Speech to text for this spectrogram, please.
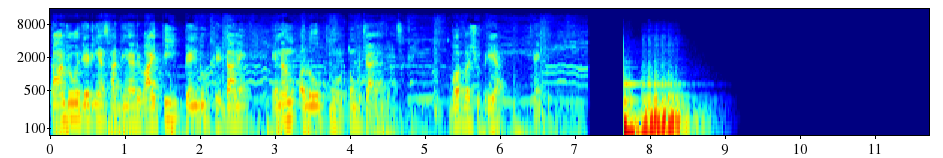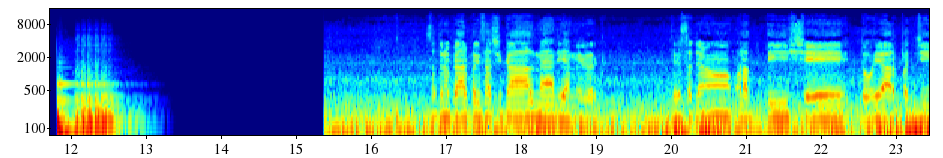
ਤਾਂ ਜੋ ਜਿਹੜੀਆਂ ਸਾਡੀਆਂ ਰਿਵਾਇਤੀ ਪਿੰਡੂ ਖੇਡਾਂ ਨੇ ਇਹਨਾਂ ਨੂੰ ਅਲੋਪ ਹੋਣ ਤੋਂ ਬਚਾਇਆ ਜਾ ਸਕੇ। ਬਹੁਤ ਬਹੁਤ ਸ਼ੁਕਰੀਆ। ਥੈਂਕ ਯੂ ਸੱਜਣੋ, ਪਿਆਰ ਭਰੀ ਸਤਿ ਸ਼੍ਰੀ ਅਕਾਲ। ਮੈਂ ਜੀ ਐਮੀ ਵਿਰਕ। ਤੇ ਸੱਜਣੋ 29 6 2025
